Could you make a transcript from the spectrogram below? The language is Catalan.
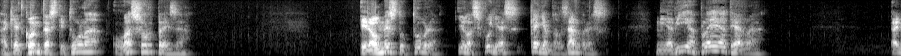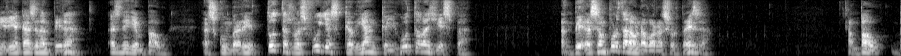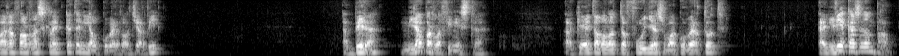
Aquest conte es titula La sorpresa. Era el mes d'octubre i les fulles queien dels arbres. N'hi havia ple a terra. Aniré a casa d'en Pere, es digué en Pau. Escombraré totes les fulles que li han caigut a la gespa. En Pere s'emportarà una bona sorpresa. En Pau va agafar el rasclet que tenia al cobert del jardí. En Pere mirà per la finestra. Aquest avalot de fulles ho ha cobert tot. Aniré a casa d'en Pau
